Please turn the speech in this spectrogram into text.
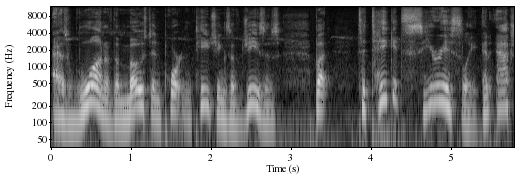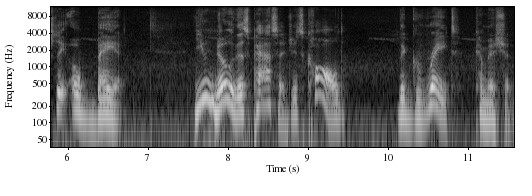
as one of the most important teachings of Jesus, but to take it seriously and actually obey it. You know this passage. It's called the Great Commission.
